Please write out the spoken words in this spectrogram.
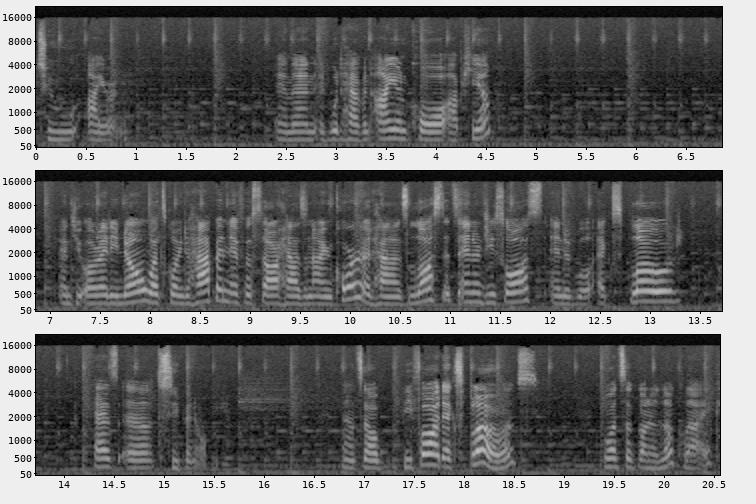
to iron. And then it would have an iron core up here. And you already know what's going to happen if a star has an iron core. It has lost its energy source and it will explode as a supernova. And so before it explodes, what's it going to look like?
